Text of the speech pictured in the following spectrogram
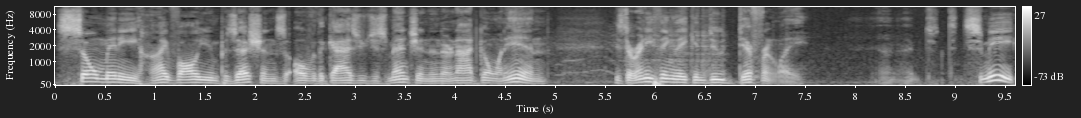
so many high volume possessions over the guys you just mentioned and they're not going in, is there anything they can do differently? To me,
